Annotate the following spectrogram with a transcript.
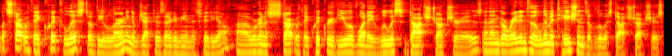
Let's start with a quick list of the learning objectives that are going to be in this video. Uh, we're going to start with a quick review of what a Lewis dot structure is, and then go right into the limitations of Lewis dot structures.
